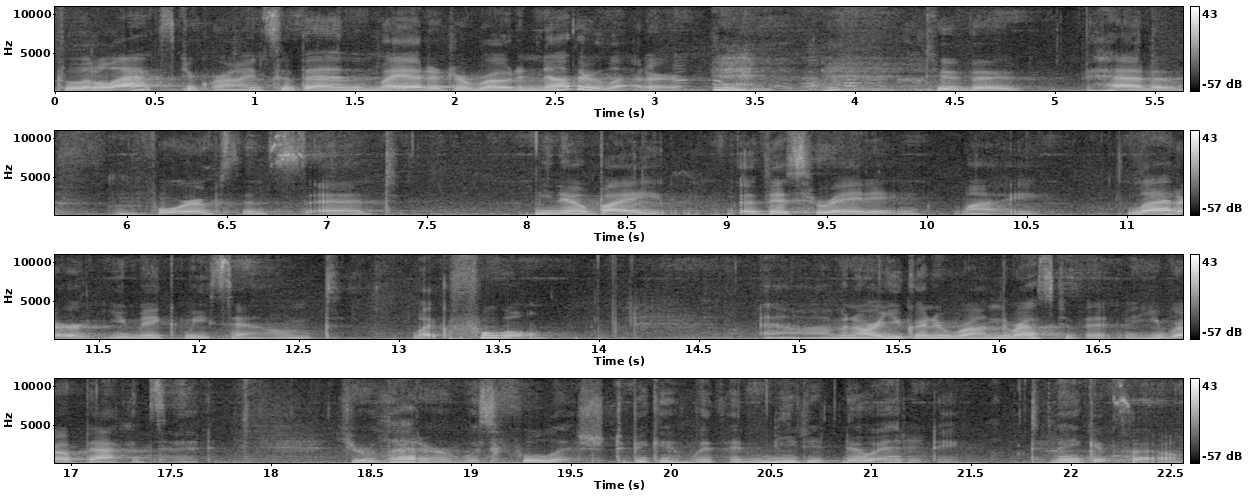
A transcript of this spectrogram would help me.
the little axe to grind. So then my editor wrote another letter to the head of Forbes and said, you know, by eviscerating my letter, you make me sound like a fool. Um, and are you going to run the rest of it? And he wrote back and said, your letter was foolish to begin with. It needed no editing to make it so.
